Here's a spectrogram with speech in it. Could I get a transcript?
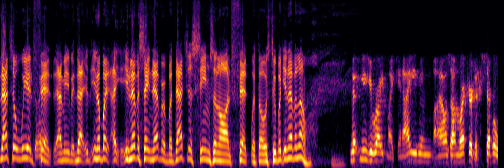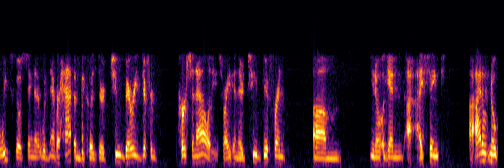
that's a weird fit. I mean, that you know, but uh, you never say never. But that just seems an odd fit with those two. But you never know. No, you- you're right, Mike. And I even I was on record several weeks ago saying that it would never happen because they're two very different personalities, right? And they're two different. Um, you know, again, I, I think I don't know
